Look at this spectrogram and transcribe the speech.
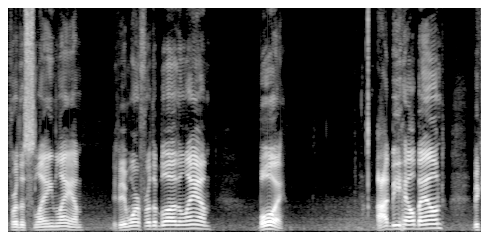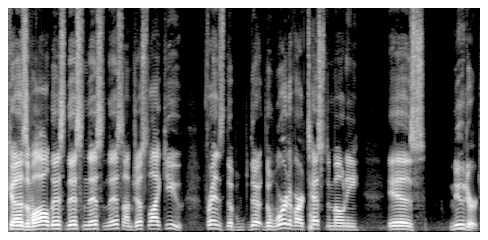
for the slain lamb. If it weren't for the blood of the lamb, boy, I'd be hellbound because of all this, this, and this, and this, I'm just like you. Friends, the, the, the word of our testimony is neutered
